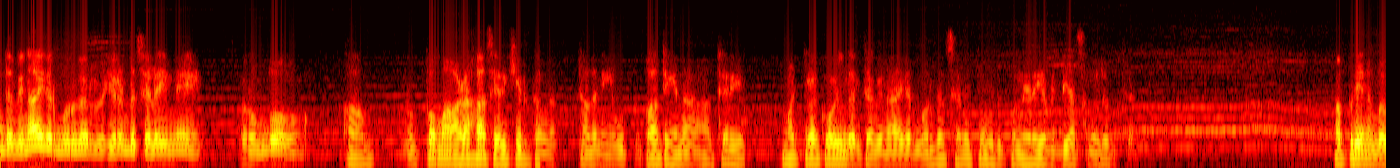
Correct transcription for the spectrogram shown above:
இந்த விநாயகர் முருகர் இரண்டு சிலையுமே ரொம்ப நுட்பமாக நுட்பமா அழகா செதுக்கியிருக்காங்க. அதை நீங்க உத்து பார்த்தீங்கன்னா தெரியும். மற்ற கோயில்ல இருக்க விநாயகர் முருகர் சிலைக்கும் இதுக்கும் நிறைய வித்தியாசங்கள் இருக்கு. அப்படியே நம்ம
